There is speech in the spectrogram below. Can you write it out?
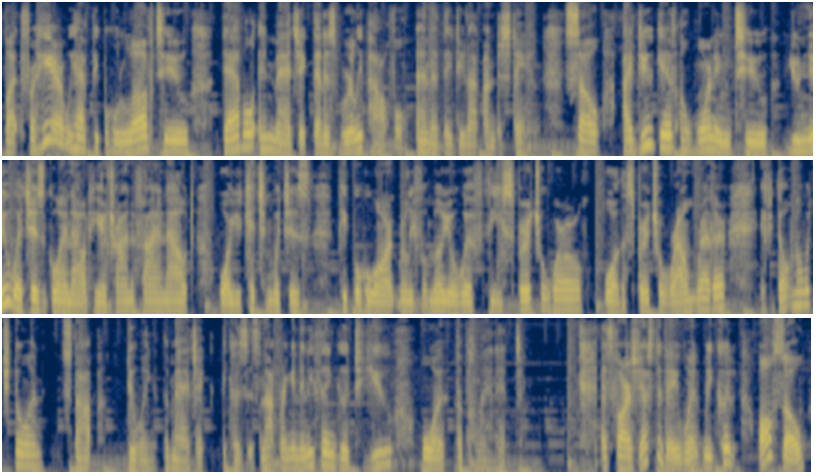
But for here, we have people who love to dabble in magic that is really powerful and that they do not understand. So I do give a warning to you new witches going out here trying to find out, or you kitchen witches, people who aren't really familiar with the spiritual world or the spiritual realm, rather. If you don't know what you're doing, stop doing the magic because it's not bringing anything good to you or the planet as far as yesterday went, we could also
